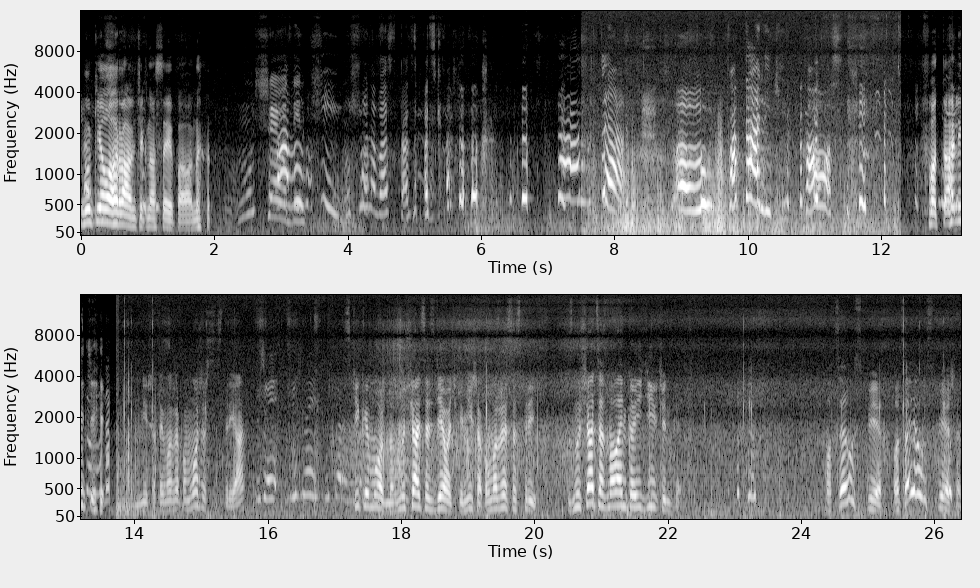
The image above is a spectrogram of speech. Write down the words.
Ну кілограмчик насипала. ну. Ну ще один. Ну що на вас сказати? Фаталіки! Хаос! Фаталіті. Міша, ти може поможеш сестрі, а? Скільки можна? Знущатися з дівчинки, Міша, поможи сестрі. Знущатися з маленької дівчинки. Оце успіх. Оце я успішен.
